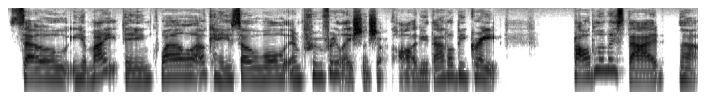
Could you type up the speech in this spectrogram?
So you might think, well, okay, so we'll improve relationship quality. That'll be great. Problem is that uh,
